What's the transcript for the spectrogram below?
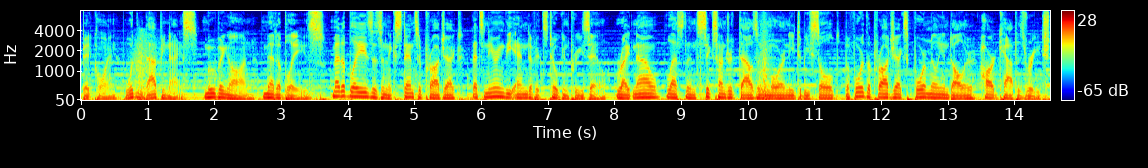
Bitcoin. Wouldn't that be nice? Moving on, MetaBlaze. MetaBlaze is an extensive project that's nearing the end of its token presale. Right now, less than 600,000 more need to be sold before the project's $4 million hard cap is reached.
